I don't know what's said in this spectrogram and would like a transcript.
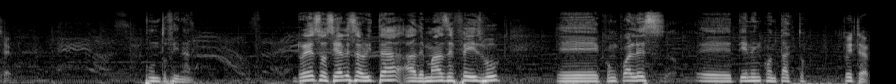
Sí. Punto final. Redes sociales ahorita, además de Facebook, eh, ¿con cuáles eh, tienen contacto? Twitter,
